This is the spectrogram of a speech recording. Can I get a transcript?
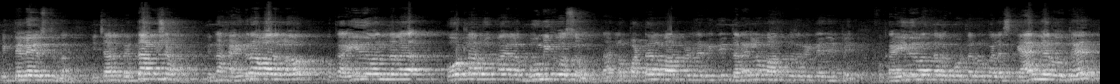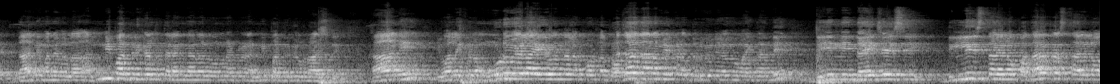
మీకు తెలియజేస్తున్నా. ఇది చాలా పెద్ద అంశం. నిన్న హైదరాబాద్లో ఒక ఐదు వందల కోట్ల రూపాయల భూమి కోసం దాంట్లో పట్టాల మార్పిడి జరిగింది ధరలో మార్పు జరిగింది అని చెప్పి ఒక ఐదు వందల కోట్ల రూపాయల స్కాన్ జరిగితే దాన్ని మన ఇవాళ అన్ని పత్రికలు తెలంగాణలో ఉన్నటువంటి అన్ని పత్రికలు రాసినాయి. కానీ ఇవాళ ఇక్కడ మూడు వేల ఐదు వందల కోట్ల ప్రజాధనం ఇక్కడ దుర్వినియోగం అవుతుంది దీన్ని దయచేసి ఢిల్లీ స్థాయిలో పతాక స్థాయిలో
